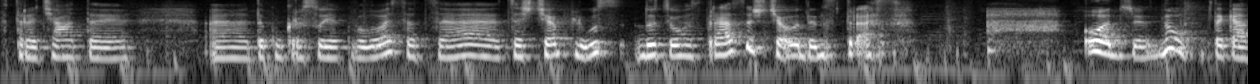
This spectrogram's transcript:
втрачати таку красу, як волосся, це, це ще плюс до цього стресу, ще один стрес. Отже, ну таке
